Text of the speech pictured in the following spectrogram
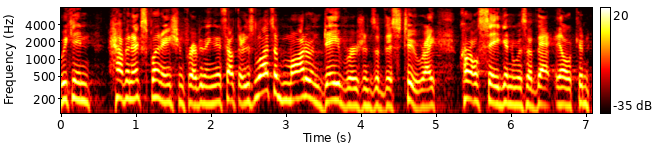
We can have an explanation for everything that's out there. There's lots of modern day versions of this too, right? Carl Sagan was of that ilk, and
